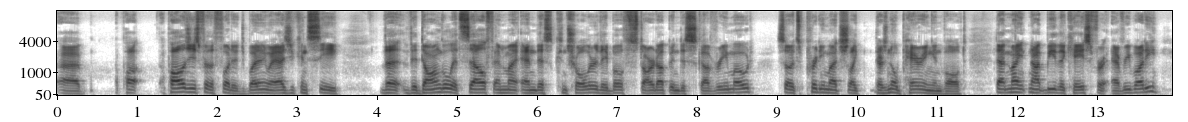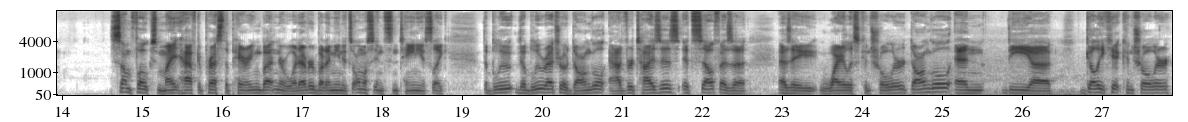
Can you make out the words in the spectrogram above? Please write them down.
Uh, ap apologies for the footage, but anyway, as you can see, the the dongle itself and my and this controller they both start up in discovery mode. So it's pretty much like there's no pairing involved. That might not be the case for everybody, some folks might have to press the pairing button or whatever, but I mean it's almost instantaneous. Like the blue the blue retro dongle advertises itself as a as a wireless controller dongle, and the uh, GuliKit controller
